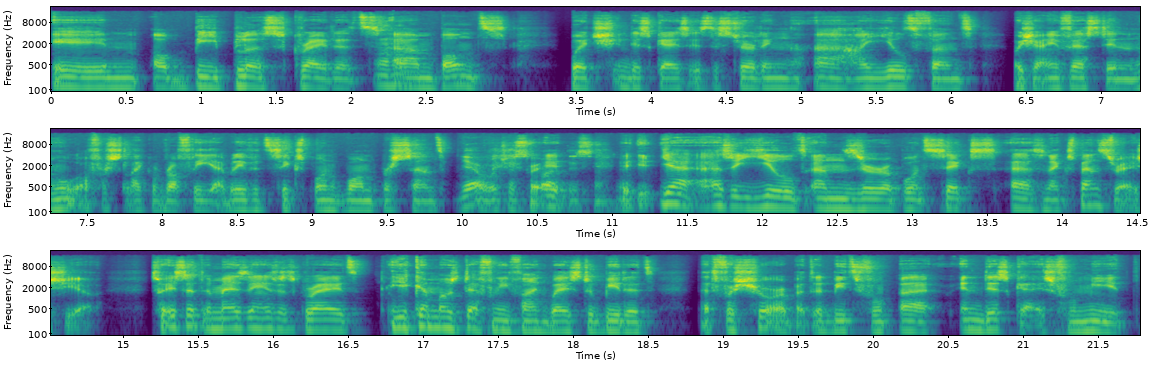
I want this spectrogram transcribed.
in or B plus graded mm-hmm. um, bonds which in this case is the Sterling uh, High Yield Fund, which I invest in, and who offers like roughly, I believe it's 6.1%. Yeah, which is quite it, decent. It, yeah, as a yield and 0.6 as an expense ratio. So is it amazing? Is it great? You can most definitely find ways to beat it. That for sure. But it beats for uh, in this case for me. It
